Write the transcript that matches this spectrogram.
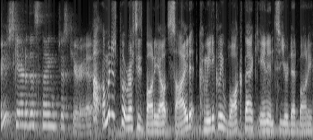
Are you scared of this thing? Just curious. I- I'm gonna just put Rusty's body outside, comedically walk back in and see your dead body.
